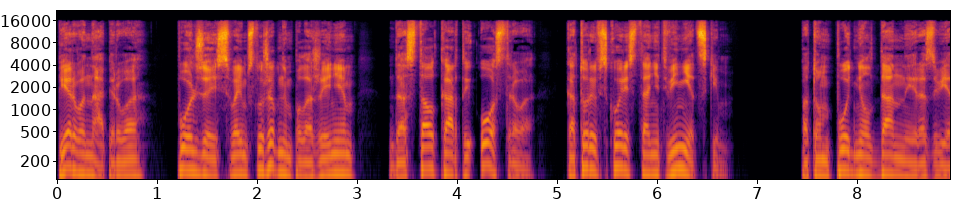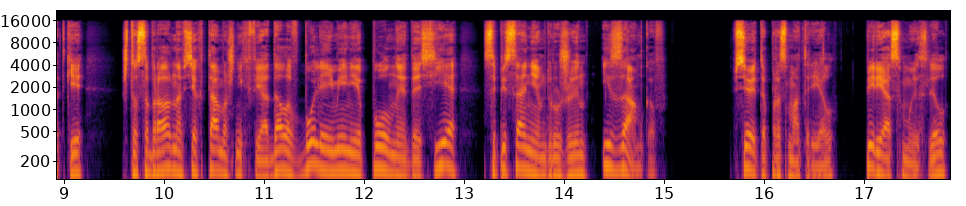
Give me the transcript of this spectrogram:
Первонаперво, пользуясь своим служебным положением, достал карты острова, который вскоре станет Венецким. Потом поднял данные разведки, что собрала на всех тамошних феодалов более-менее полное досье с описанием дружин и замков. Все это просмотрел, переосмыслил,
